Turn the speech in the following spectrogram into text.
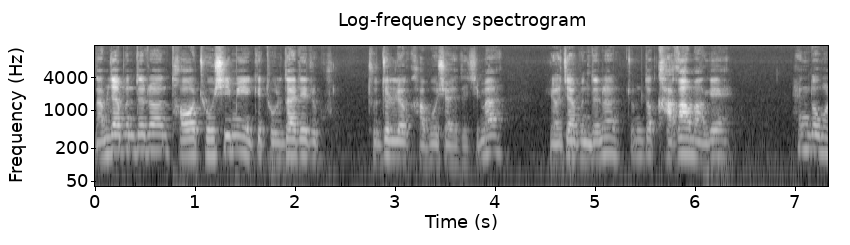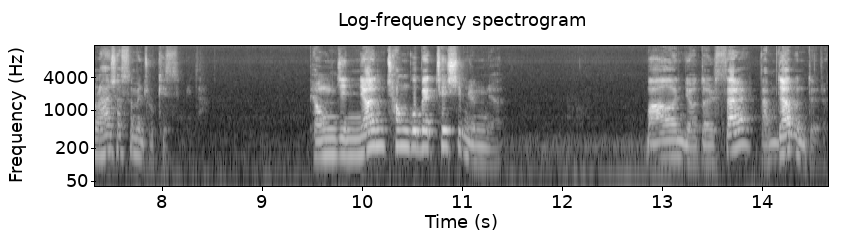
남자분들은 더 조심히 이렇게 돌다리를 구- 두들려 가보셔야 되지만 여자분들은 좀 더 가감하게 행동을 하셨으면 좋겠습니다. 병진년 1976년 48살 남자분들은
